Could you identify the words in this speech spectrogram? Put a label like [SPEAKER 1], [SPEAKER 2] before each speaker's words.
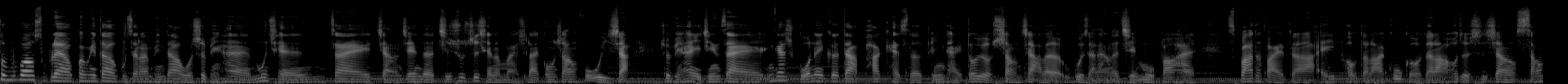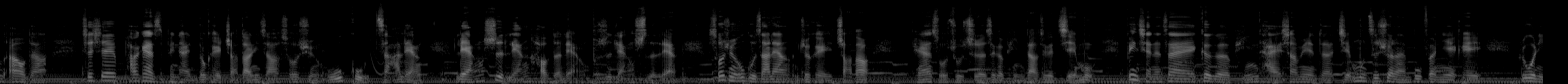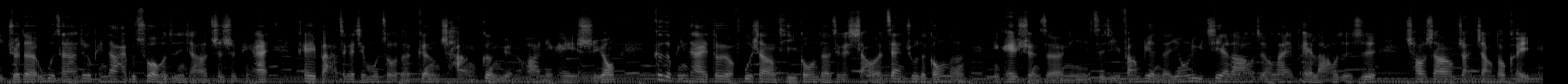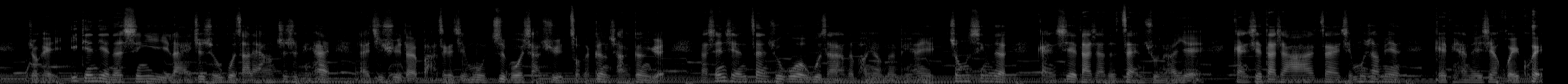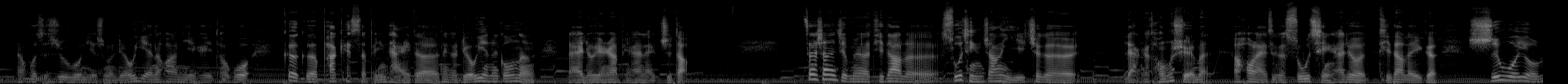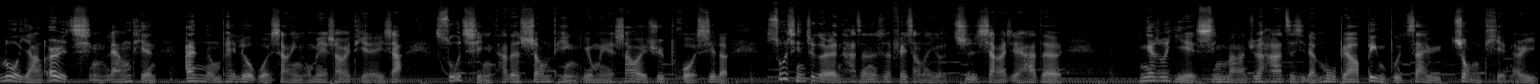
[SPEAKER 1] 所不包，所不了。欢迎回到古泽兰频道，我是平汉。目前在讲今天的结束之前呢，我们还是来工商服务一下。就平汉已经在应该是国内各大 podcast 的平台都有上架了五谷杂粮的节目，包含 Spotify 的啦、Apple 的啦、Google 的啦，或者是像 Sound Out 啊这些 podcast 平台，你都可以找到。你只要搜寻五谷杂粮，粮是良好的粮，不是粮食的粮。搜寻五谷杂粮，你就可以找到。平安所主持的这个频道、这个节目，并且呢，在各个平台上面的节目资讯栏部分，你也可以，如果你觉得五谷杂粮这个频道还不错，或者你想要支持平安，可以把这个节目走得更长更远的话，你可以使用各个平台都有附上提供的这个小额赞助的功能，你可以选择你自己方便的用绿界啦，或者用 Line Pay 啦，或者是超商转账都可以。就可以一点点的心意来支持五谷杂粮，支持平汉，来继续的把这个节目直播下去，走得更长更远。那先前赞助过五谷杂粮的朋友们，平汉也衷心的感谢大家的赞助，然后也感谢大家在节目上面给平汉的一些回馈。那或者是如果你有什么留言的话，你也可以透过各个 podcast 平台的那个留言的功能来留言，让平安来知道。在上一节我们有提到了苏秦张仪这个。两个同学们，然后后来这个苏秦他就提到了一个“使我有洛阳二顷良田，安能配六国相应”。我们也稍微提了一下苏秦他的生平，我们也稍微去剖析了苏秦这个人，他真的是非常的有志向，而且他的应该说野心嘛，就是他自己的目标并不在于种田而已。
